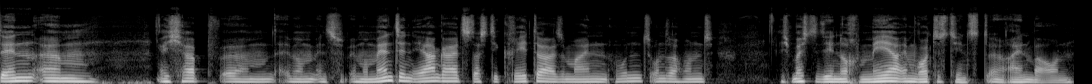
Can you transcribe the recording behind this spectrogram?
Denn ähm, ich habe ähm, im, im, Moment den Ehrgeiz, dass die Greta, also mein Hund, unser Hund, ich möchte den noch mehr im Gottesdienst äh, einbauen.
